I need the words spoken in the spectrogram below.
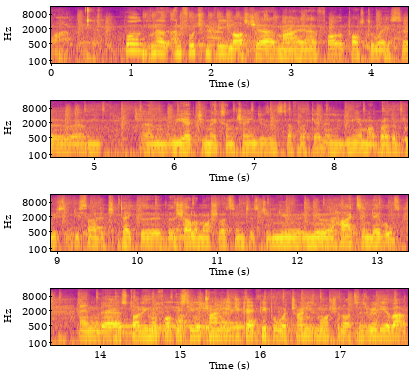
while? Well, you know, unfortunately, last year my uh, father passed away, so. Um, um, we had to make some changes and stuff like that. And me and my brother Bruce decided to take the, the Shaolin Martial Arts Centers to new, newer heights and levels. And uh, starting off, obviously, we're trying to educate people what Chinese martial arts is really about.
